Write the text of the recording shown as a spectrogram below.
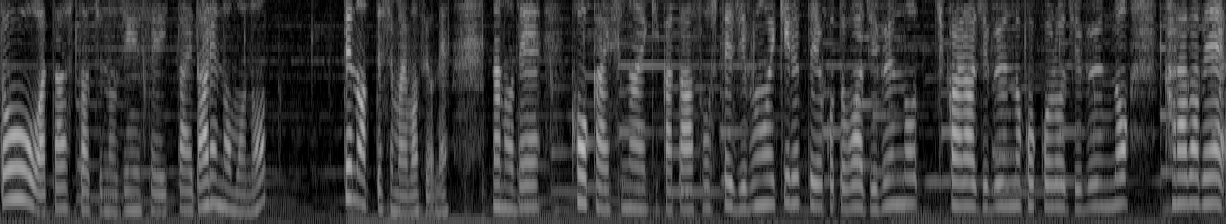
と私たちの人生一体誰のもの？ってなってしまいますよね。なので後悔しない生き方そして自分を生きるっていうことは自分の力自分の心自分の体で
